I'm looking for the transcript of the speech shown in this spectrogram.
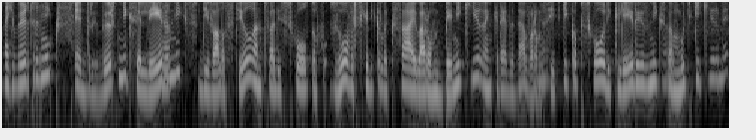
Dan gebeurt er niks. En er gebeurt niks, ze leren ja. niks, die vallen stil. Want wat is school toch zo verschrikkelijk saai? Waarom ben ik hier? Dan krijg je dat. Waarom zit ik op school? Ik leer hier niks. Wat moet ik hiermee?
